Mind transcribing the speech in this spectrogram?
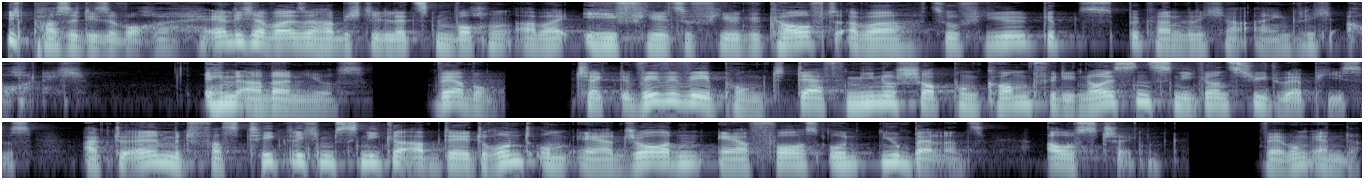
ich passe diese Woche. Ehrlicherweise habe ich die letzten Wochen aber eh viel zu viel gekauft, aber zu viel gibt's bekanntlich ja eigentlich auch nicht. In other news. Werbung. Checkt www.dev-shop.com für die neuesten Sneaker und Streetwear Pieces. Aktuell mit fast täglichem Sneaker-Update rund um Air Jordan, Air Force und New Balance. Auschecken. Werbung Ende.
